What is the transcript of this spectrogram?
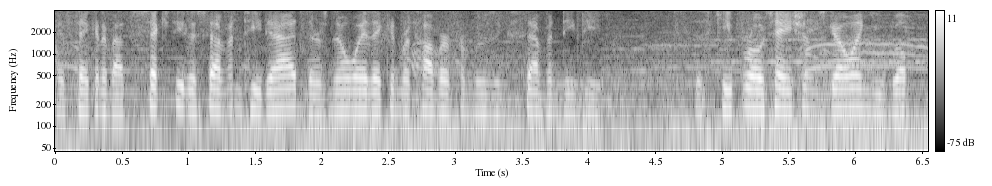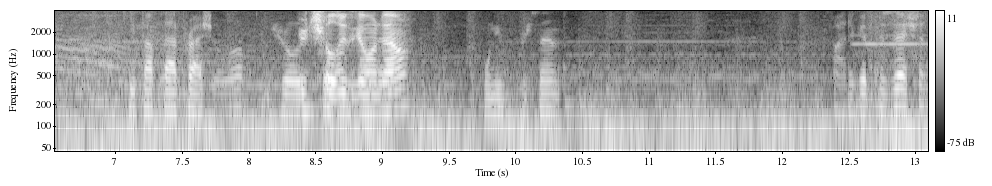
They've taken about 60 to 70 dead. There's no way they can recover from losing 70 people. Just keep rotations going. You will keep up that pressure. Your Chili's going down. Twenty percent. Find a good position.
